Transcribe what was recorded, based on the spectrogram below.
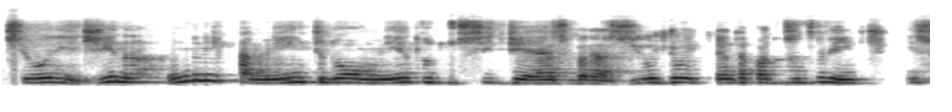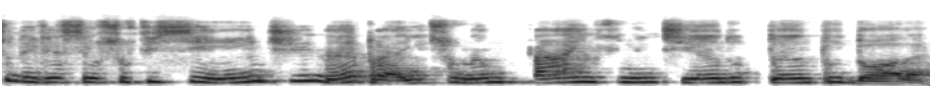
se origina unicamente do aumento do CDS Brasil de 80 para 220. Isso devia ser o suficiente né, para isso não estar tá influenciando tanto o dólar.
